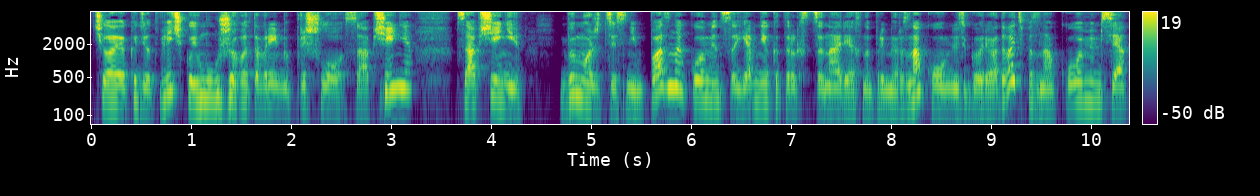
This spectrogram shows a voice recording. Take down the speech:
Человек идет в личку, ему уже в это время пришло сообщение. В сообщении вы можете с ним познакомиться. Я в некоторых сценариях, например, знакомлюсь, говорю, а давайте познакомимся,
